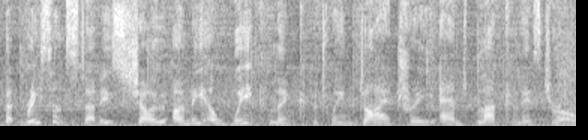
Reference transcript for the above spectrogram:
but recent studies show only a weak link between dietary and blood cholesterol.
